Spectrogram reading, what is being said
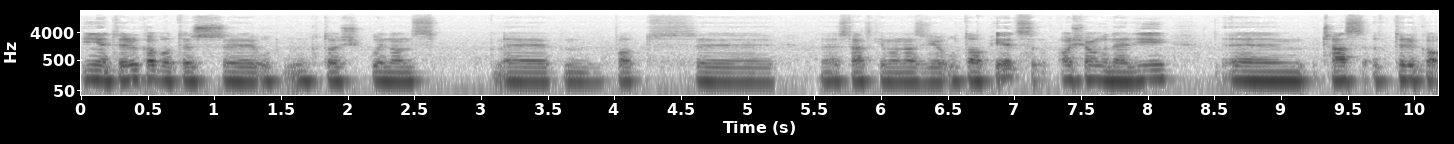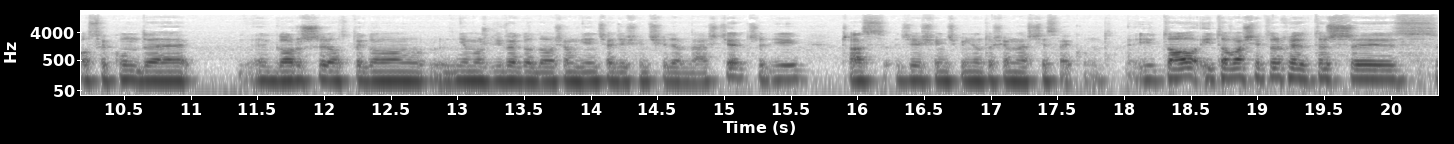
i nie tylko, bo też e, u, ktoś płynąc e, pod e, statkiem o nazwie Utopiec osiągnęli czas tylko o sekundę gorszy od tego niemożliwego do osiągnięcia 10-17, czyli czas 10 minut 18 sekund. I to, I to właśnie trochę też y, z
